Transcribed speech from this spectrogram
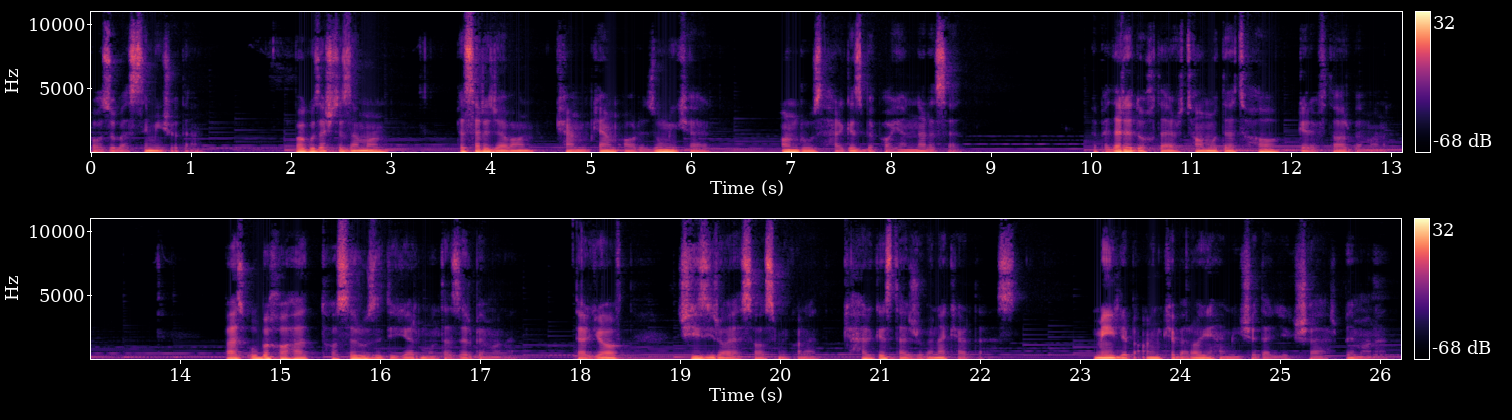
باز و بسته می شدن. با گذشت زمان پسر جوان کم کم آرزو می کرد آن روز هرگز به پایان نرسد. و پدر دختر تا مدتها گرفتار بماند. و از او بخواهد تا سه روز دیگر منتظر بماند. دریافت چیزی را احساس می کند که هرگز تجربه نکرده است. میل به آن که برای همیشه در یک شهر بماند.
